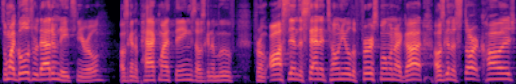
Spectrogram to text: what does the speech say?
So my goals were that of an 18 year old. I was going to pack my things. I was going to move from Austin to San Antonio the first moment I got. I was going to start college.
